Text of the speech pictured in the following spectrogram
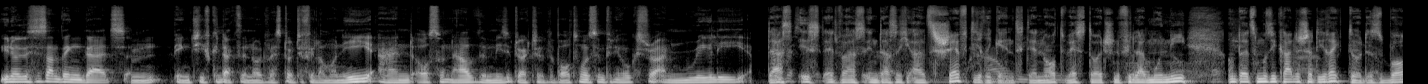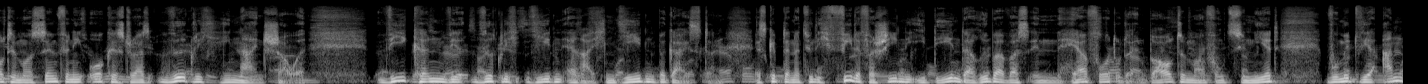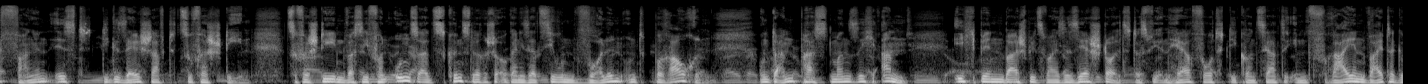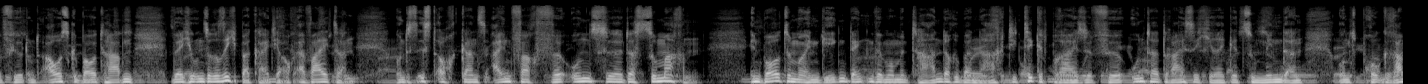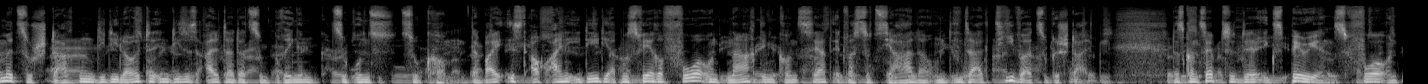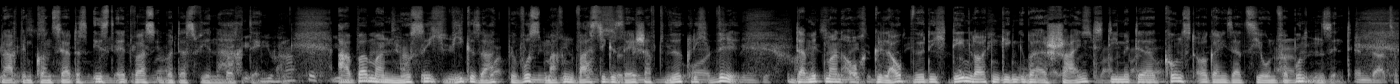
You know, this is something that um, being chief conductor of the Nordwestdeutsche Philharmonie and also now the music director of the Baltimore Symphony Orchestra, I'm really Das ist etwas, in das ich als Chefdirigent der Nordwestdeutschen Philharmonie und als musikalischer Direktor des Baltimore Symphony Orchestras wirklich hineinschaue. Wie können wir wirklich jeden erreichen, jeden begeistern? Es gibt da natürlich viele verschiedene Ideen darüber, was in Herford oder in Baltimore funktioniert. Womit wir anfangen, ist, die Gesellschaft zu verstehen. Zu verstehen, was sie von uns als künstlerische Organisation wollen und brauchen. Und dann passt man sich an. Ich bin beispielsweise sehr stolz, dass wir in Herford die Konzerte im Freien weitergeführt und ausgebaut haben, welche unsere Sichtbarkeit ja auch erweitern. Und es ist auch ganz einfach für für uns, äh, das zu machen. In Baltimore hingegen denken wir momentan darüber nach, die Ticketpreise für unter 30-Jährige zu mindern und Programme zu starten, die die Leute in dieses Alter dazu bringen, zu uns zu kommen. Dabei ist auch eine Idee, die Atmosphäre vor und nach dem Konzert etwas sozialer und interaktiver zu gestalten. Das Konzept der Experience vor und nach dem Konzert, das ist etwas, über das wir nachdenken. Aber man muss sich, wie gesagt, bewusst machen, was die Gesellschaft wirklich will damit man auch glaubwürdig den Leuten gegenüber erscheint, die mit der Kunstorganisation verbunden sind.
